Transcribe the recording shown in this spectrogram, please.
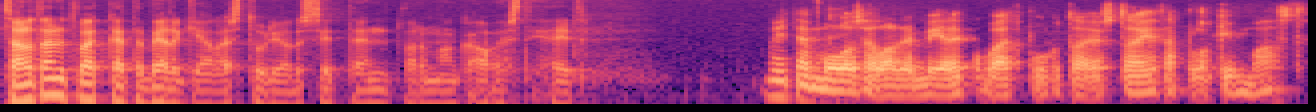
sanotaan nyt vaikka, että belgialaistudio olisi sitten, en nyt varmaan kauheasti heitä. Miten mulla on sellainen mielikuva, että puhutaan jostain Etäblogin maasta?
